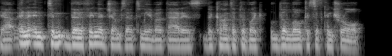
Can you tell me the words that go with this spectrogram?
Yeah, and and to, the thing that jumps out to me about that is the concept of like the locus of control.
